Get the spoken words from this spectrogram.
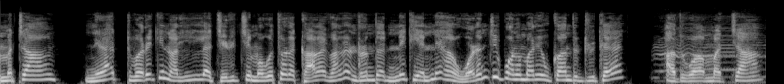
மச்சான் நேற்று வரைக்கும் நல்லா சிரிச்ச முகத்தோட காலகாலம் இருந்த இன்னைக்கு என்ன உடஞ்சி போன மாதிரி உட்கார்ந்துட்டு இருக்க? அதுவா மச்சான்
